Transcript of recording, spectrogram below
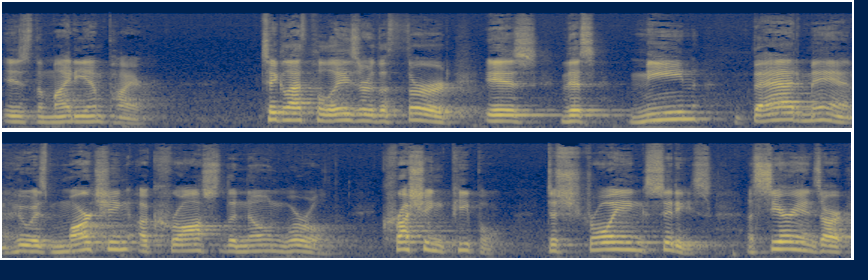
is the mighty empire. Tiglath-Pileser III is this mean, bad man who is marching across the known world, crushing people, destroying cities. Assyrians are,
